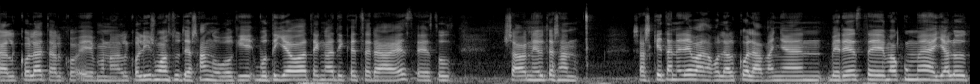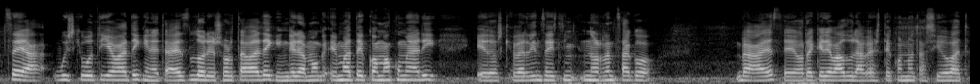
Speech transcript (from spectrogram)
alkola eta alko, e, bueno, alkoholismoa ez dute esango, boki, botila batengatik ez zera, ez? Ez dut, oza, nahi dut esan, sasketan ere badagoela alkola, baina berez emakumea jalotzea whisky botila batekin eta ez lore sorta batekin, gero emateko emakumeari, edo eske berdin zaizin norrentzako, ba ez, e, horrek ere badula beste konnotazio bat.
